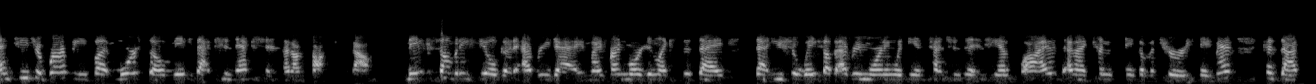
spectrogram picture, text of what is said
and teach a burpee, but more so make that connection that I'm talking about. Make somebody feel good every day. My friend Morgan likes to say that you should wake up every morning with the intention to enhance lives. And I couldn't think of a truer statement because that's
